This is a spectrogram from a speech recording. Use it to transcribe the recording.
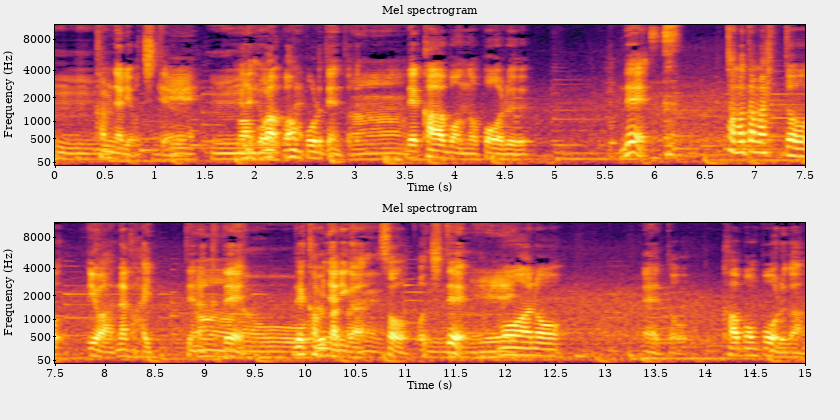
うん。うん雷落ちてる、えうん。ワンポールワンポールテントで。でカーボンのポール。でたまたま人は中入ってなくてで雷がね。そう落ちてうん。もうあのえっとカーボンポールが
